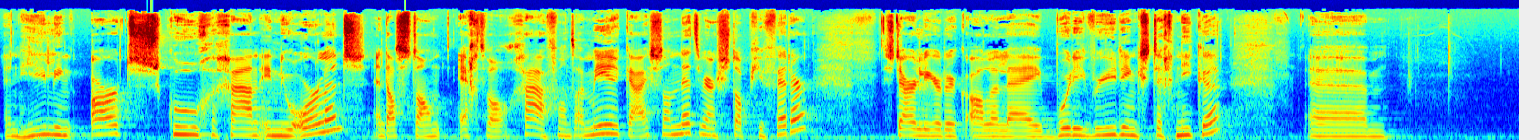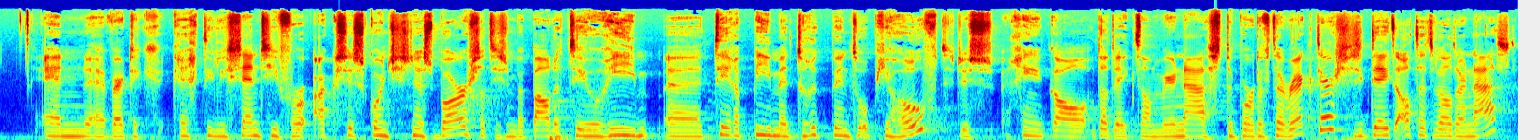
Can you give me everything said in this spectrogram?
een healing arts school gegaan in New Orleans. En dat is dan echt wel gaaf, want Amerika is dan net weer een stapje verder. Dus daar leerde ik allerlei body readings technieken. Um, en uh, werd ik, kreeg ik die licentie voor Access Consciousness Bars. Dat is een bepaalde theorie, uh, therapie met drukpunten op je hoofd. Dus ging ik al, dat deed ik dan weer naast de Board of Directors. Dus ik deed altijd wel daarnaast.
